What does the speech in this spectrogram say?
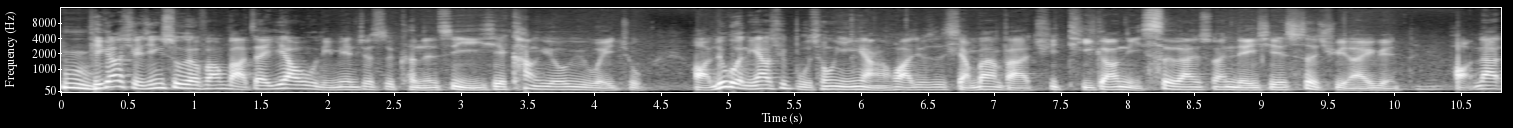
嗯，提高血清素的方法在药物里面就是可能是以一些抗忧郁为主。好，如果你要去补充营养的话，就是想办法去提高你色氨酸的一些摄取来源。好，那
